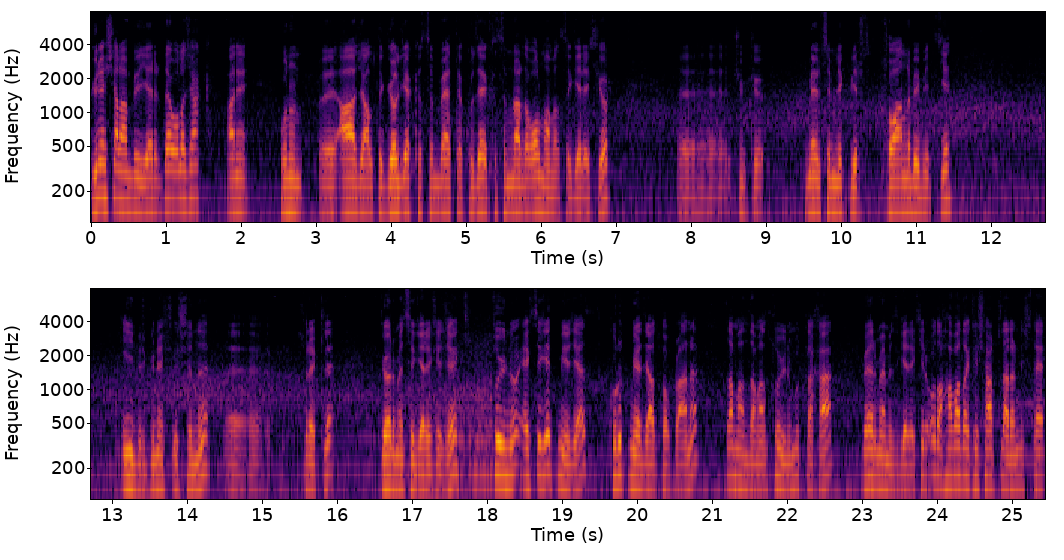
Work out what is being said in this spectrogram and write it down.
Güneş alan bir yerde olacak. Hani bunun e, ağaç altı gölge kısım veya da kuzey kısımlarda olmaması gerekiyor. E, çünkü mevsimlik bir soğanlı bir bitki. İyi bir güneş ışını e, sürekli görmesi gerekecek. Suyunu eksik etmeyeceğiz, kurutmayacağız toprağını. Zaman zaman suyunu mutlaka vermemiz gerekir. O da havadaki şartların işte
